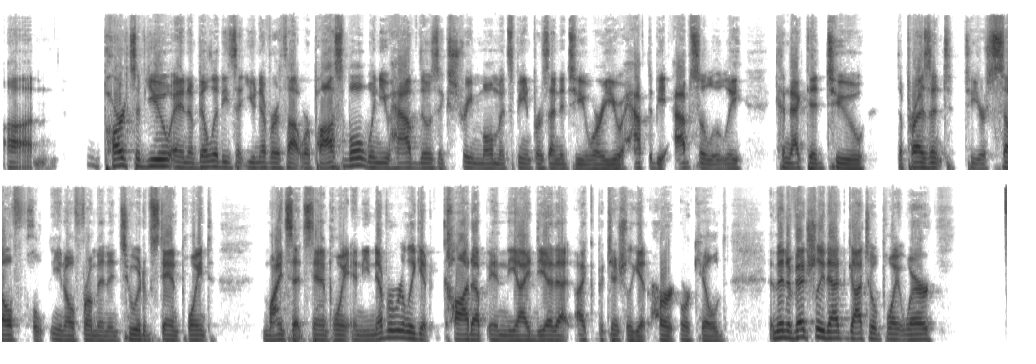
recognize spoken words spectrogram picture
um, parts of you and abilities that you never thought were possible when you have those extreme moments being presented to you, where you have to be absolutely connected to the present, to yourself, you know, from an intuitive standpoint mindset standpoint, and you never really get caught up in the idea that I could potentially get hurt or killed. And then eventually that got to a point where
